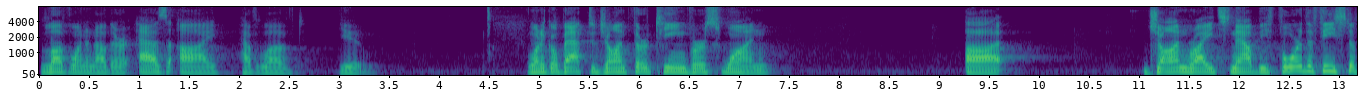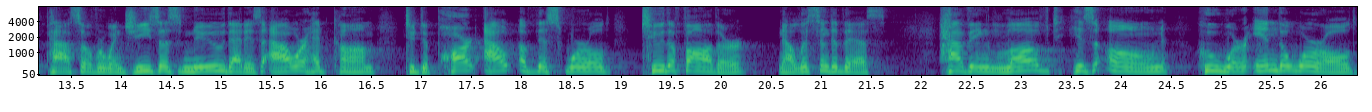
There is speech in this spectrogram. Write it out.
love one another as I have loved you. I want to go back to John 13, verse 1. Uh, John writes, Now before the feast of Passover, when Jesus knew that his hour had come to depart out of this world to the Father, now listen to this, having loved his own who were in the world,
